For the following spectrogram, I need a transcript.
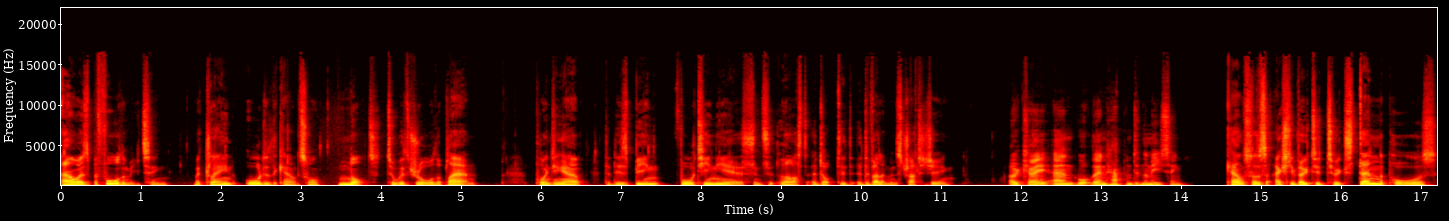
hours before the meeting, Maclean ordered the council not to withdraw the plan, pointing out that it has been 14 years since it last adopted a development strategy. Okay, and what then happened in the meeting? Councillors actually voted to extend the pause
